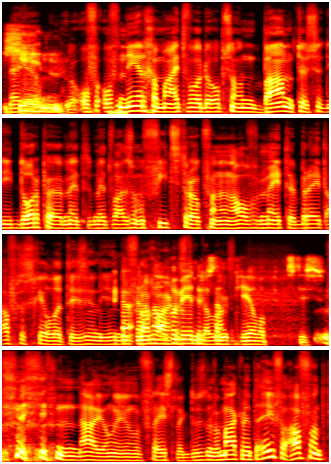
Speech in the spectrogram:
Geen. Nee, of, of neergemaaid worden op zo'n baan tussen die dorpen... Met, met waar zo'n fietsstrook van een halve meter breed afgeschilderd is. En die, die Ja, en een halve die meter er is langs... heel optimistisch. nou, jongen, jongen, vreselijk. Dus we maken het even af, want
